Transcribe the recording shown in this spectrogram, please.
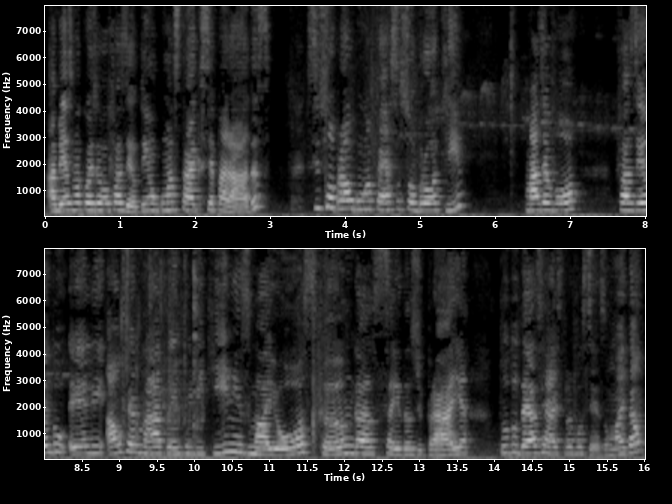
a mesma coisa eu vou fazer. Eu tenho algumas tags separadas. Se sobrar alguma peça, sobrou aqui. Mas eu vou fazendo ele alternado entre biquínis, maiôs, cangas, saídas de praia, tudo 10 reais pra vocês. Vamos lá, então?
